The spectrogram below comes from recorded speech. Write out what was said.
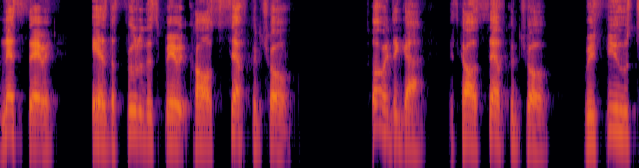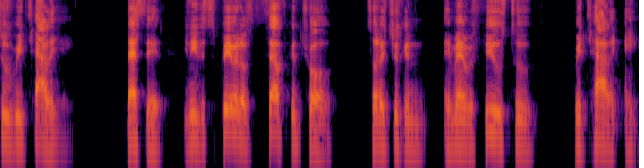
necessary is the fruit of the Spirit called self control. Glory to God. It's called self control. Refuse to retaliate. That's it. You need a spirit of self control so that you can, amen, refuse to retaliate.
